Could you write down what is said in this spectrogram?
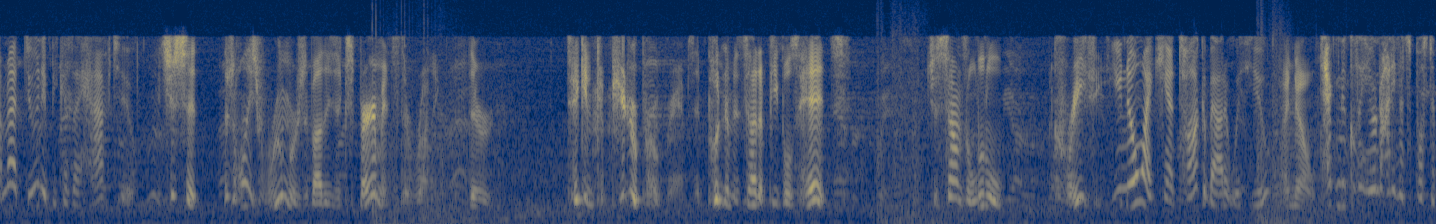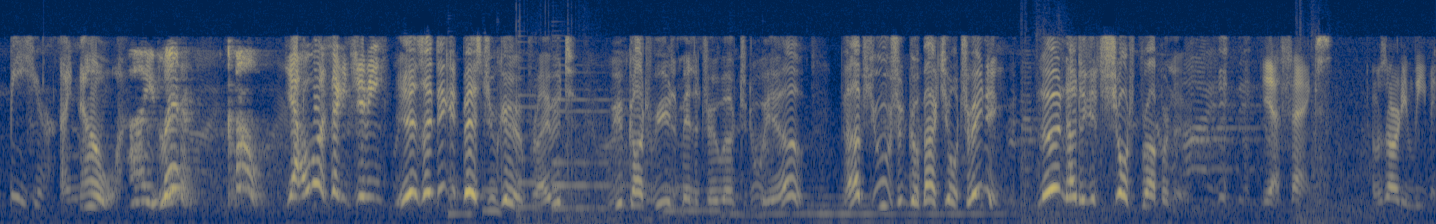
I'm not doing it because I have to. It's just that there's all these rumors about these experiments they're running. They're taking computer programs and putting them inside of people's heads. Just sounds a little crazy. You know I can't talk about it with you. I know. Technically, you're not even supposed to be here. I know. Hey, Leonard, come on. Yeah, hold on a second, Jimmy. Yes, I think it best you go, Private. We've got real military work to do here. Perhaps you should go back to your training. Learn how to get shot properly. Yeah, thanks. I was already leaving.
